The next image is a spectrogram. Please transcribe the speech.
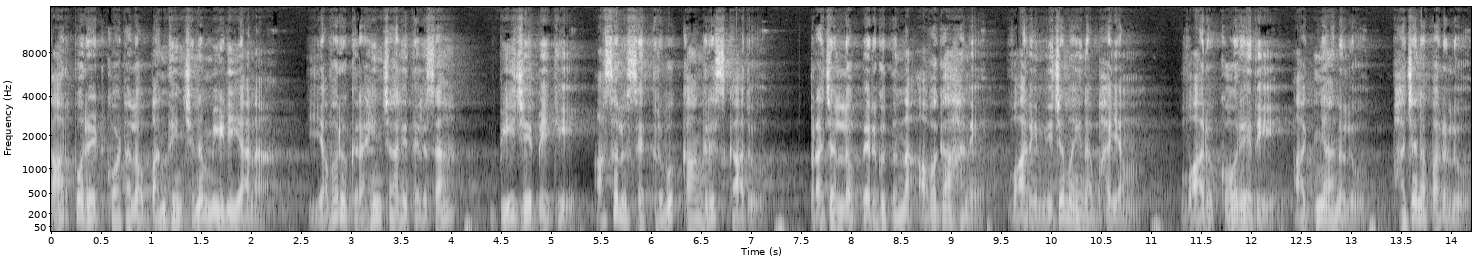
కార్పొరేట్ కోటలో బంధించిన మీడియానా? ఎవరు గ్రహించాలి తెలుసా? బీజేపీకి అసలు శత్రువు కాంగ్రెస్ కాదు. ప్రజల్లో పెరుగుతున్న అవగాహనే వారి నిజమైన భయం. వారు కోరేది అజ్ఞానులు భజనపరులు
